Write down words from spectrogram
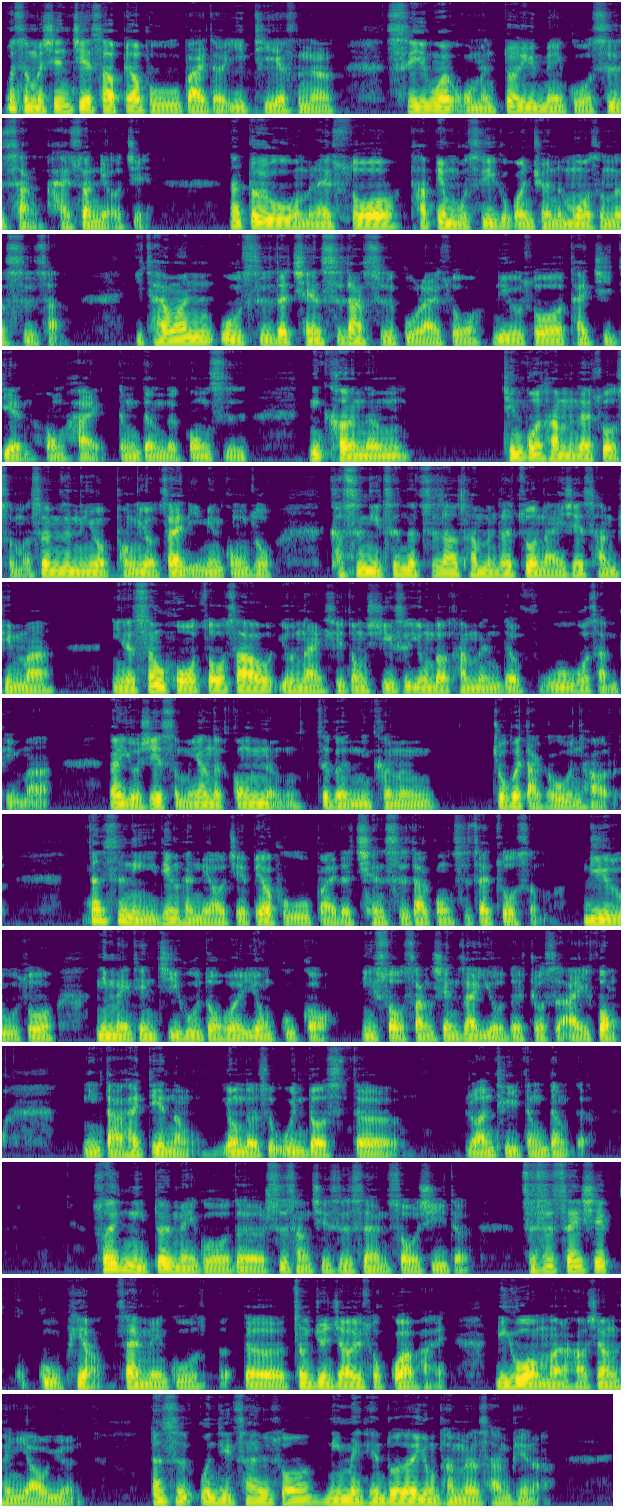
为什么先介绍标普五百的 ETF 呢？是因为我们对于美国市场还算了解。那对于我们来说，它并不是一个完全的陌生的市场。以台湾五十的前十大持股来说，例如说台积电、红海等等的公司，你可能。听过他们在做什么，甚至你有朋友在里面工作，可是你真的知道他们在做哪一些产品吗？你的生活周遭有哪些东西是用到他们的服务或产品吗？那有些什么样的功能，这个你可能就会打个问号了。但是你一定很了解标普五百的前十大公司在做什么，例如说你每天几乎都会用 Google，你手上现在有的就是 iPhone，你打开电脑用的是 Windows 的软体等等的。所以你对美国的市场其实是很熟悉的，只是这些股票在美国的证券交易所挂牌，离我们好像很遥远。但是问题在于说，你每天都在用他们的产品啊，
